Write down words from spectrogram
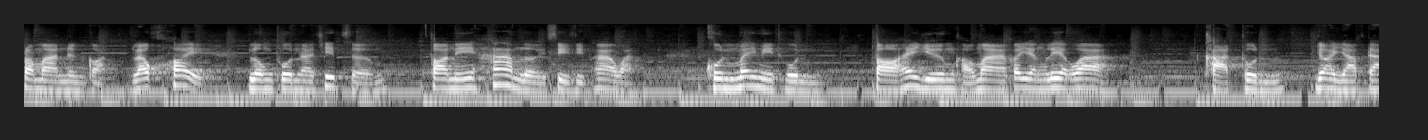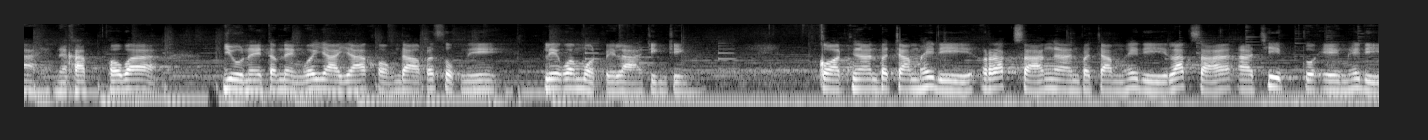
ประมาณหนึ่งก่อน แล้วค่อยลงทุนอาชีพเสริม ตอนนี้ห้ามเลย 45 วัน คุณไม่มีทุน ต่อให้ยืมเขามาก็ยังเรียกว่าขาดทุนย่อยยับได้นะครับ เพราะว่าอยู่ในตำแหน่งวิยายะของดาวพระศุกร์นี้ เรียกว่าหมดเวลาจริง ๆ กอดงานประจำให้ดี รักษางานประจำให้ดี รักษาอาชีพตัวเองให้ดี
